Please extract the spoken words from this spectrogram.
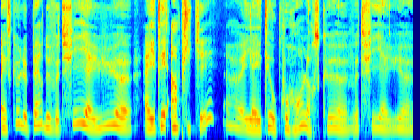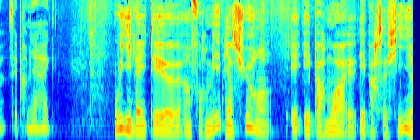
est-ce que le père de votre fille a eu euh, a été impliqué euh, et a été au courant lorsque euh, votre fille a eu ses premières règles? Oui, il a été informé, bien sûr, et, par moi et par sa fille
